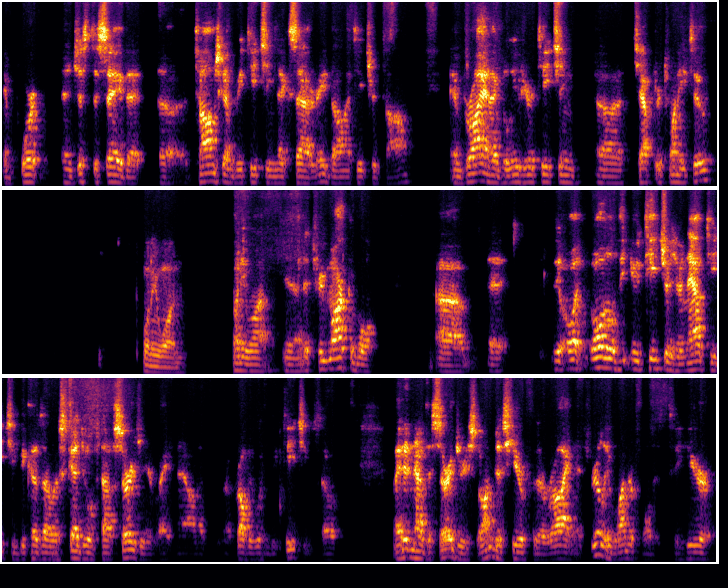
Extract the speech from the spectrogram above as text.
important. And just to say that uh, Tom's going to be teaching next Saturday, Dharma teacher Tom. And Brian, I believe you're teaching uh, chapter 22. 21. 21. Yeah, and it's remarkable um, that the, all, all of the new teachers are now teaching because I was scheduled to have surgery right now. I, I probably wouldn't be teaching. So I didn't have the surgery. So I'm just here for the ride. And it's really wonderful to, to hear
